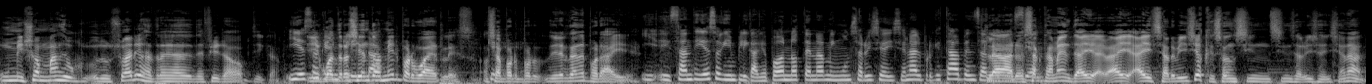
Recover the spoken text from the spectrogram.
un millón más de, usuarios a través de, fibra óptica. Y, y 400.000 por wireless, o sea, por, directamente por aire. Y, Santi, ¿y eso qué implica? Que puedo no tener ningún servicio adicional, porque estaba pensando... Claro, exactamente, hay, hay, servicios que son sin, sin servicio adicional.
